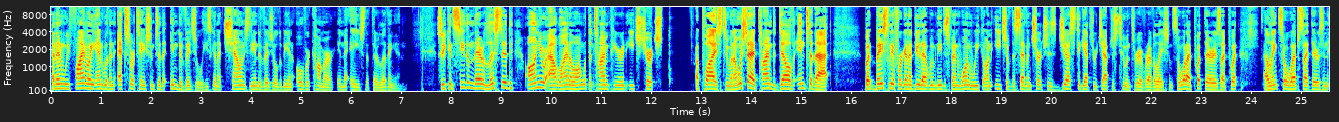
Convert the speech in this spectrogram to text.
And then we finally end with an exhortation to the individual. He's going to challenge the individual to be an overcomer in the age that they're living in. So you can see them there listed on your outline along with the time period each church applies to. And I wish I had time to delve into that. But basically, if we're going to do that, we need to spend one week on each of the seven churches just to get through chapters two and three of Revelation. So, what I put there is I put a link to a website. There's an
